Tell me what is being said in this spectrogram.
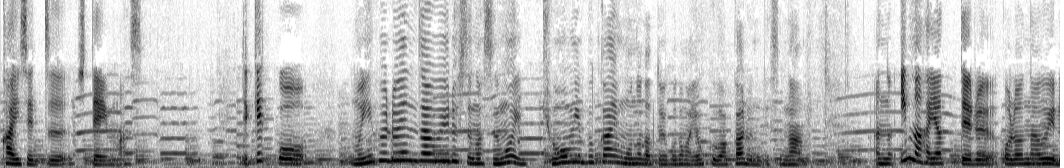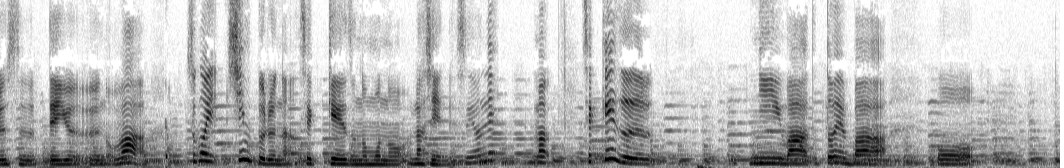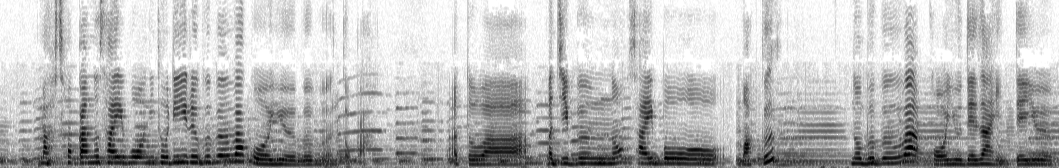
解説しています。で結構もうインフルエンザウイルスがすごい興味深いものだということがよくわかるんですがあの今流行ってるコロナウイルスっていうのはすごいシンプルな設計図のものらしいんですよね。まあ、設計図には例えばこう、まあ、他の細胞に取り入る部分はこういう部分とか。あとは、まあ、自分の細胞膜の部分はこういうデザインっていう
